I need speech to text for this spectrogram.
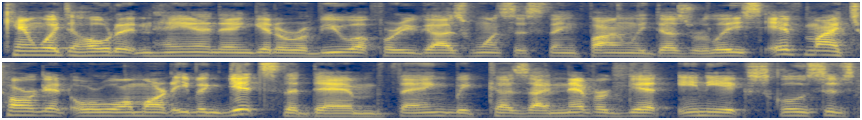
Can't wait to hold it in hand and get a review up for you guys once this thing finally does release. If my Target or Walmart even gets the damn thing, because I never get any exclusives.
